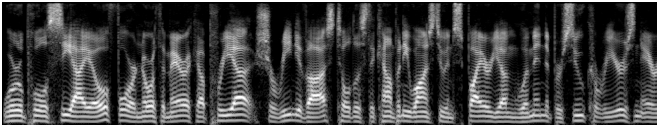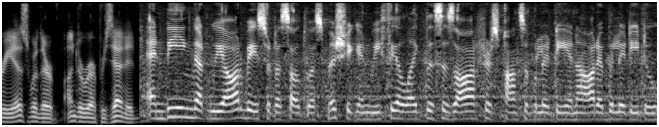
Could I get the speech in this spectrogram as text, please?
Whirlpool CIO for North America, Priya Srinivas, told us the company wants to inspire young women to pursue careers in areas where they're underrepresented. And being that we are based out of Southwest Michigan, we feel like this is our responsibility and our ability to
